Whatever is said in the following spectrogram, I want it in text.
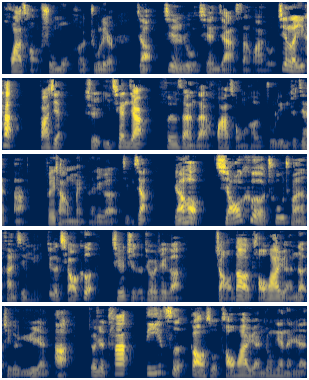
花草树木和竹林儿，叫进入千家散花竹。进了一看，发现是一千家分散在花丛和竹林之间啊，非常美的这个景象。然后樵客出传汉姓名，这个樵客。其实指的就是这个找到桃花源的这个渔人啊，就是他第一次告诉桃花源中间的人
